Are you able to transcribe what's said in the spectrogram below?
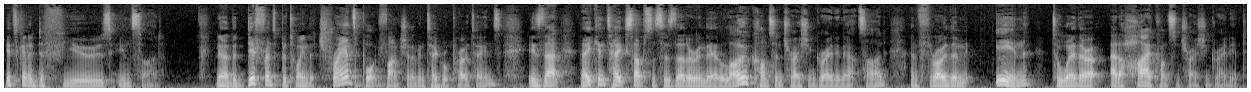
it's going to diffuse inside. Now, the difference between the transport function of integral proteins is that they can take substances that are in their low concentration gradient outside and throw them in to where they're at a high concentration gradient.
